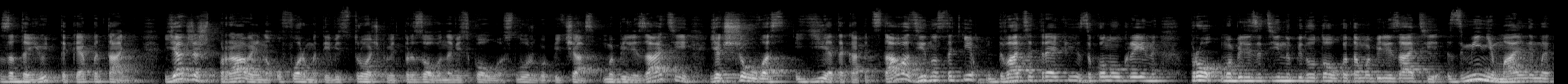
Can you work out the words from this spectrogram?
задають таке питання: як же ж правильно оформити відстрочку від призову на військову службу під час мобілізації, якщо у вас є така підстава згідно статті 23 закону України про мобілізаційну підготовку та мобілізацію з мінімальними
